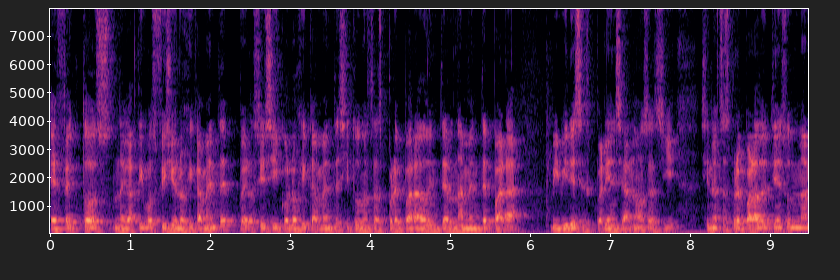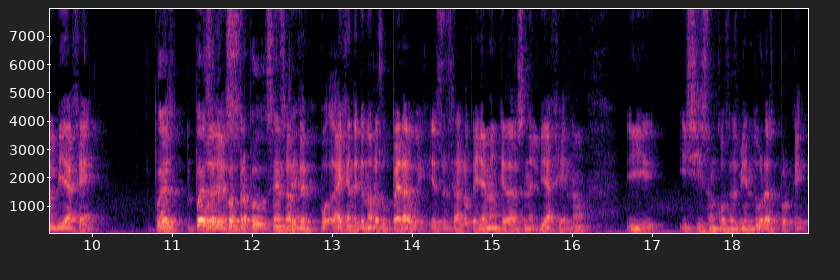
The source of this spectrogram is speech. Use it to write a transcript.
efectos negativos fisiológicamente, pero sí psicológicamente si tú no estás preparado internamente para vivir esa experiencia, ¿no? O sea, si, si no estás preparado y tienes un mal viaje, pues, puede ser contraproducente. hay gente que no lo supera, güey. Eso es a lo que llaman quedarse en el viaje, ¿no? Y, y sí son cosas bien duras porque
